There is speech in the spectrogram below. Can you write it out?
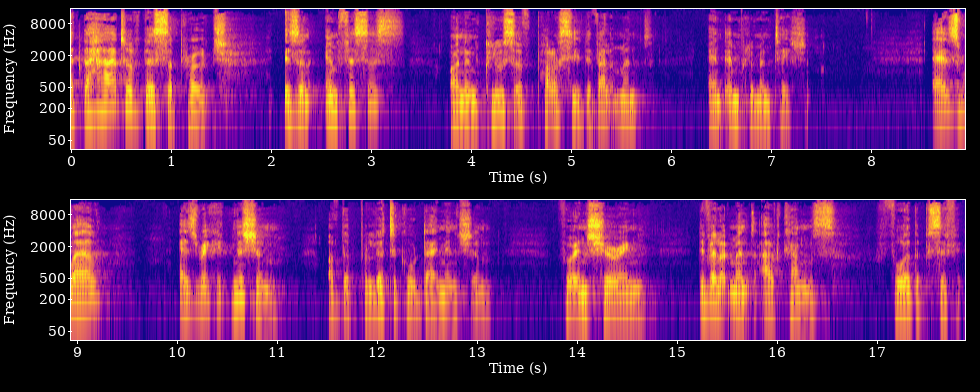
At the heart of this approach is an emphasis on inclusive policy development and implementation, as well as recognition of the political dimension for ensuring development outcomes for the Pacific.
